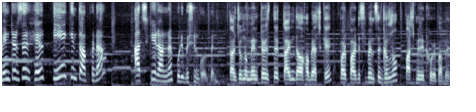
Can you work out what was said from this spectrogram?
মেন্টার্সের হেল্প নিয়ে কিন্তু আপনারা আজকে রান্নার পরিবেশন করবেন। তার জন্য মেন্টার্সদের টাইম দেওয়া হবে আজকে। পার পার্টিসিপেন্টসের জন্য পাঁচ মিনিট করে পাবেন।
